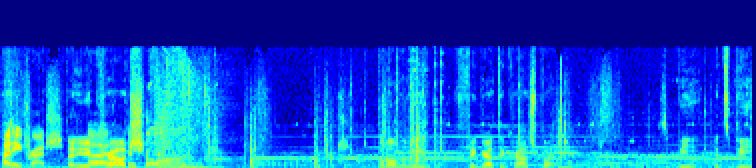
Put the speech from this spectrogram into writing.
how do you crouch? I need to uh, crouch Control. on. Hold on. Let me figure out the crouch button. Is it B? It's B.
